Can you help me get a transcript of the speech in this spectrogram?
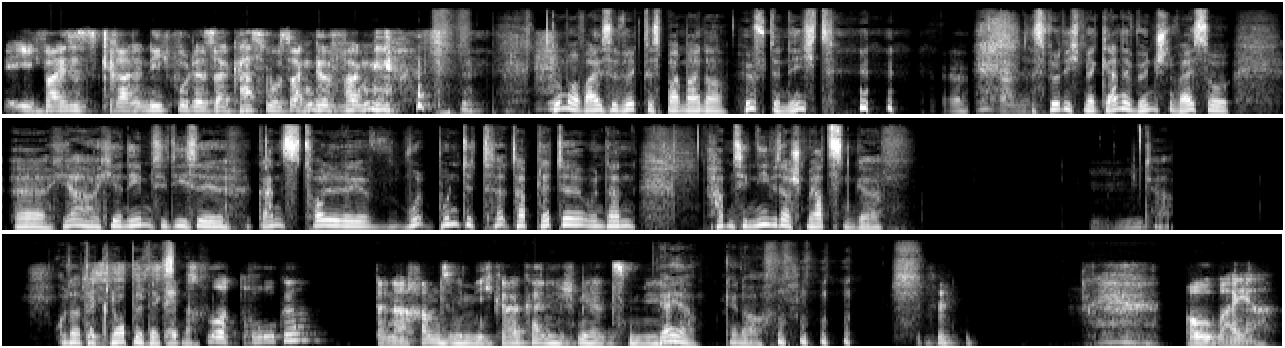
ich weiß jetzt gerade nicht, wo der Sarkasmus angefangen hat. Dummerweise wirkt es bei meiner Hüfte nicht. das würde ich mir gerne wünschen, weißt du, so, äh, ja, hier nehmen Sie diese ganz tolle, bunte Tablette und dann haben Sie nie wieder Schmerzen, gell? Mhm. Tja. Oder das der Knorpel wächst nach. Selbstmorddroge? Danach haben sie nämlich gar keine Schmerzen mehr. Ja, ja, genau. oh, weia.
